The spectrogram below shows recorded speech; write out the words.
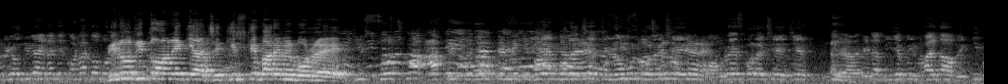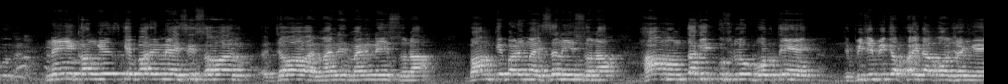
বিরোধীরা এটাকে কটাক্ষ করছে। विरोधी तो अनेक क्या है किसके बारे में बोल रहे हैं जिस सोच को आप रिप्रेजेंट करने की बात कर रहे हैं তৃণমূল उसी सोच के लोग বলেছে कह रहे हैं কংগ্রেস বলেছে যে আহ, এটা বিজেপির ফায়দা হবে কি বলবেন আপনি? नहीं कांग्रेस के बारे में ऐसे सवाल जवाब है मैंने मैंने नहीं सुना वाम के बारे में ऐसा नहीं सुना हाँ ममता की कुछ लोग बोलते हैं कि बीजेपी का फायदा पहुंचेंगे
